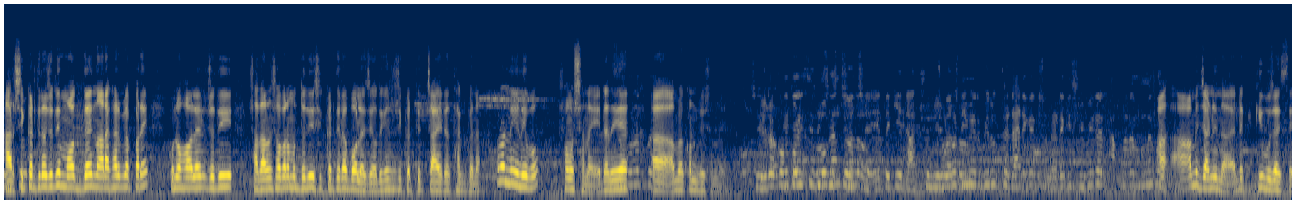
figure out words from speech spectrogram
আর শিক্ষার্থীরা যদি মত দেয় না রাখার ব্যাপারে কোনো হলের যদি সাধারণ সভার মধ্যে দিয়ে শিক্ষার্থীরা বলে যে অধিকাংশ শিক্ষার্থীর চায় এটা থাকবে না আমরা নিয়ে নেব সমস্যা নাই। এটা নিয়ে আমরা কনফিউশন নেই। যেরকম পরিস্থিতি সৃষ্টি হচ্ছে এতে কি ডাকসু নির্বাচন টিমের বিরুদ্ধে ডাইরেক্ট অ্যাকশন এটা কি শিবিরের? আপনারা মনে আ- আ- আমি জানি না এটা কি বুঝাইছে?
